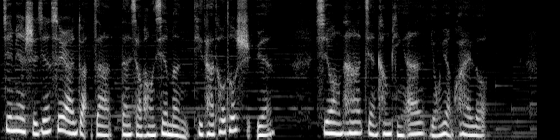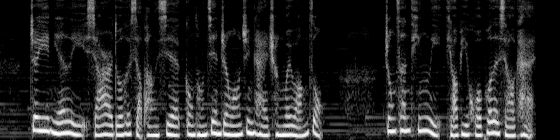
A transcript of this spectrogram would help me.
见面时间虽然短暂，但小螃蟹们替他偷偷许愿。希望他健康平安，永远快乐。这一年里，小耳朵和小螃蟹共同见证王俊凯成为王总。中餐厅里调皮活泼的小凯，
